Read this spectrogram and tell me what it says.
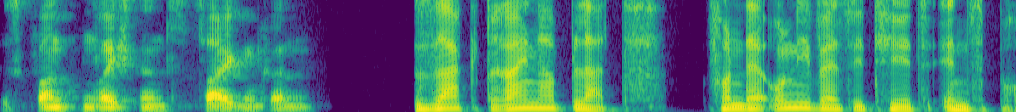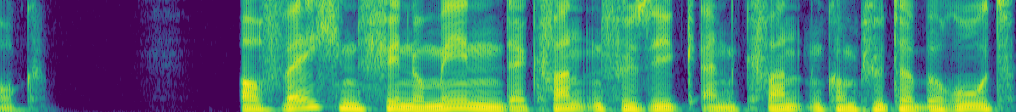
des Quantenrechnens zeigen können sagt Rainer Blatt von der Universität Innsbruck. Auf welchen Phänomenen der Quantenphysik ein Quantencomputer beruht,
